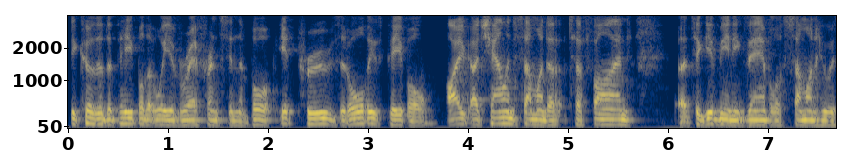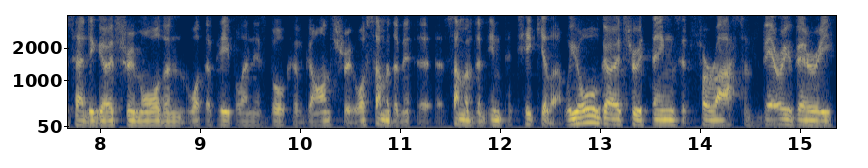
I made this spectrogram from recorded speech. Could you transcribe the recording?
because of the people that we have referenced in the book, it proves that all these people, I, I challenge someone to, to find, uh, to give me an example of someone who has had to go through more than what the people in this book have gone through, or some of them, uh, some of them in particular. We all go through things that for us are very, very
